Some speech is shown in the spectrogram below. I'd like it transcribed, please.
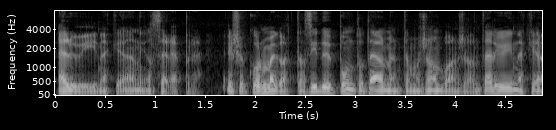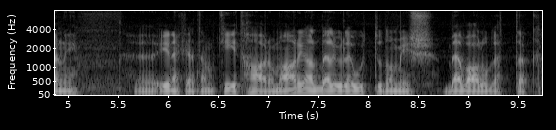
előénekelni a szerepre. És akkor megadta az időpontot, elmentem a Jean Valjean-t előénekelni, énekeltem két-három árját belőle, úgy tudom, és beválogattak,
